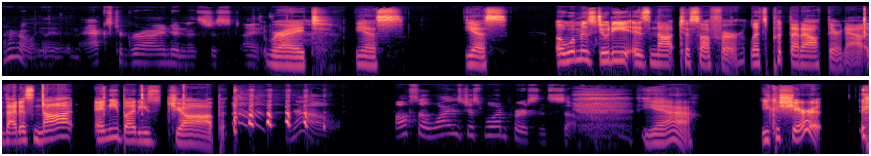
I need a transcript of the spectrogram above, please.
I don't know, like an axe to grind, and it's just I. Right. Yes. Yes. A woman's duty is not to suffer. Let's put that out there now. That is not anybody's job. No. Also, why is just one person so? yeah. You could share it.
